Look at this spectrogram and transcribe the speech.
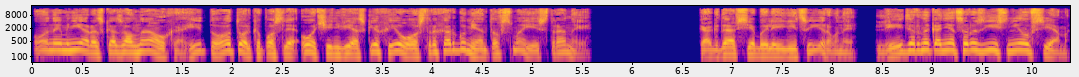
Он и мне рассказал на ухо, и то только после очень веских и острых аргументов с моей стороны. Когда все были инициированы, лидер наконец разъяснил всем,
